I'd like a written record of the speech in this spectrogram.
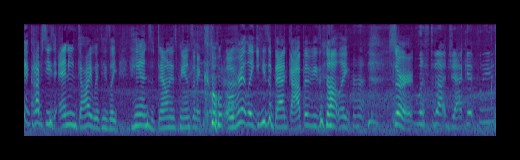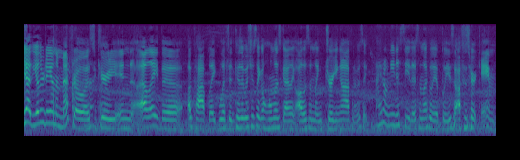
like a cop sees any guy with his like hands down his pants and a coat over it. Like, he's a bad cop if he's not like, sir. lift that jacket, please. Yeah, the other day on the metro uh, security in LA, the a cop like lifted because it was just like a homeless guy like all of a sudden like jerking off, and I was like, I don't need to see this. And luckily, a police officer came.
